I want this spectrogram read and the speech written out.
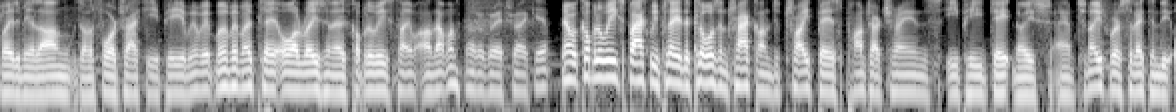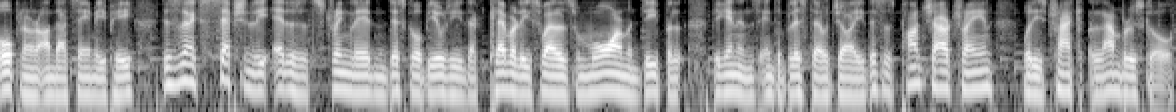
Invited me along. We've done a four track EP. We, we, we might play All Right in a couple of weeks' time on that one. Another great track, yeah. Now, a couple of weeks back, we played the closing track on Detroit based Pont Chartrain's EP Date Night. Um, tonight, we're selecting the opener on that same EP. This is an exceptionally edited, string laden disco beauty that cleverly swells from warm and deep beginnings into blissed out joy. This is Pont Chartrain with his track Lambrusco.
